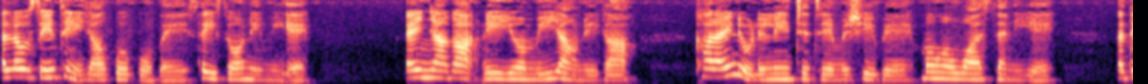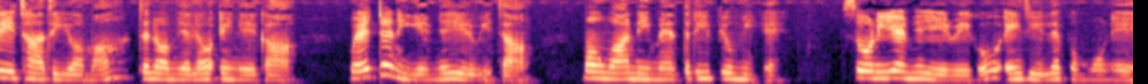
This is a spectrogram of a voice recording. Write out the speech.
အလုပ်စင်းချိန်ရောက်ဖို့ကိုပဲစိတ်စောနေမိရဲ့အဲ့ညကနေယွန်မီးရောင်တွေက ခါတိုင်းလိုလင်းလင်းချင်းချင်းမရှိပဲမှုံဝဝဆက်နေရဲ့အသေးချာကြီးရောမှာကျွန်တော်မျက်လုံးအိမ်တွေကဝဲတက်နေတဲ့မျက်ရည်တွေကြောင့်မှုံဝါနေမဲ့တတိပြုတ်မိရဲ့ဆိုနီရဲ့မျက်ရည်တွေကိုအင်ကြီးလက်ပုံမိုးနဲ့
